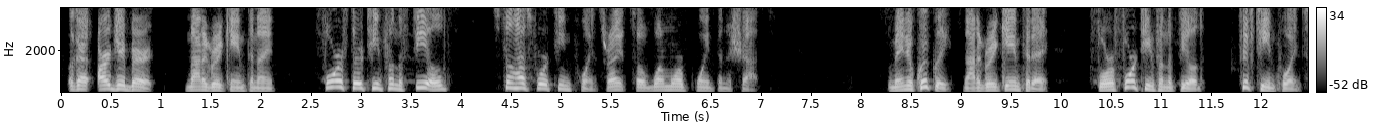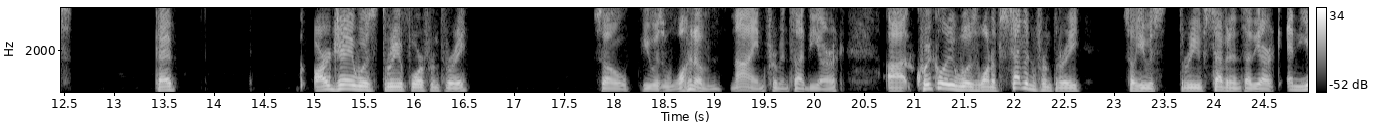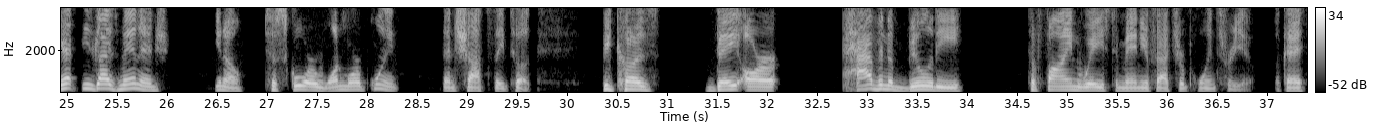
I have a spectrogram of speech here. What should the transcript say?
okay, RJ Barrett, not a great game tonight. Four of thirteen from the field, still has fourteen points, right? So one more point than a shot. Immanuel Quickley, not a great game today. Four of fourteen from the field, fifteen points. Okay. RJ was three of four from three. So he was one of nine from inside the arc. Uh, Quickley was one of seven from three. So he was three of seven inside the arc. And yet these guys manage, you know, to score one more point than shots they took because they are have an ability to find ways to manufacture points for you. Okay.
